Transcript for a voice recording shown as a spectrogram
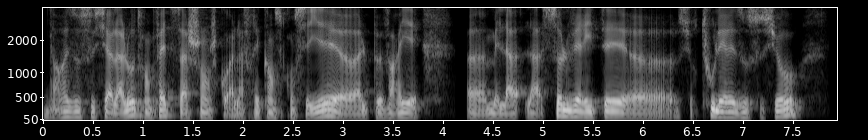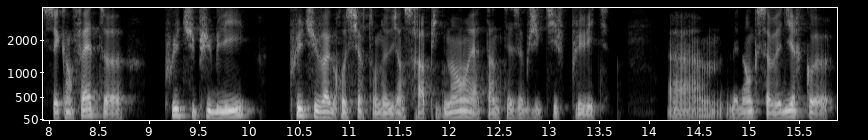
d'un réseau social à l'autre, en fait, ça change quoi. La fréquence conseillée, euh, elle peut varier, euh, mais la, seule vérité euh, sur tous les réseaux sociaux, c'est qu'en fait, euh, plus tu publies, plus tu vas grossir ton audience rapidement et atteindre tes objectifs plus vite. mais donc, ça veut dire que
